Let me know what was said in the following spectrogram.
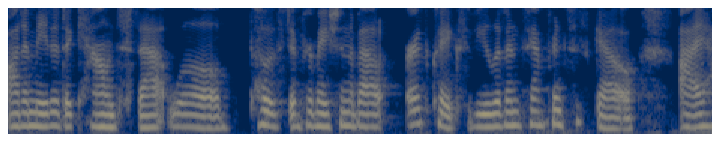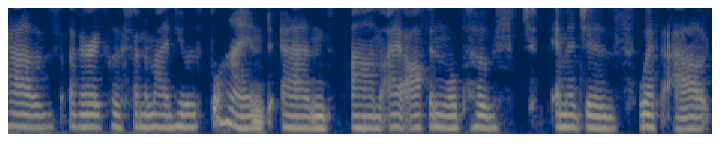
automated accounts that will post information about earthquakes. If you live in san francisco i have a very close friend of mine who is blind and um, i often will post images without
